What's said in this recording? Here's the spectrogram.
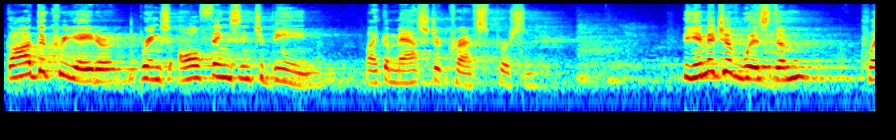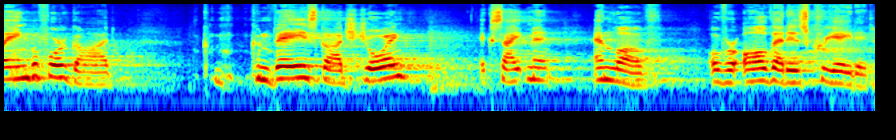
God the Creator brings all things into being like a master craftsperson. The image of wisdom playing before God conveys God's joy, excitement, and love over all that is created.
